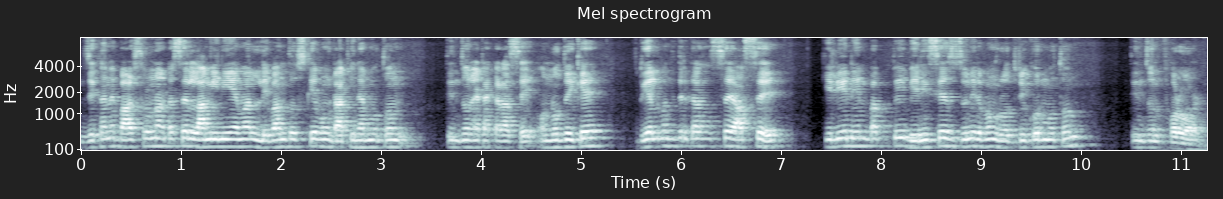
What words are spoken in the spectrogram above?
যেখানে বার্সেলোনার কাছে লামিনিয়ামাল লেভানদোস্কি এবং রাফিনার মতন তিনজন অ্যাটাকার আছে। অন্যদিকে রিয়াল মাদ্রিদের কাছে আছে কিলিয়ান এমবাপ্পে, ভেনিসিয়াস জুনির এবং রদ্রিগোর মতন তিনজন ফরওয়ার্ড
